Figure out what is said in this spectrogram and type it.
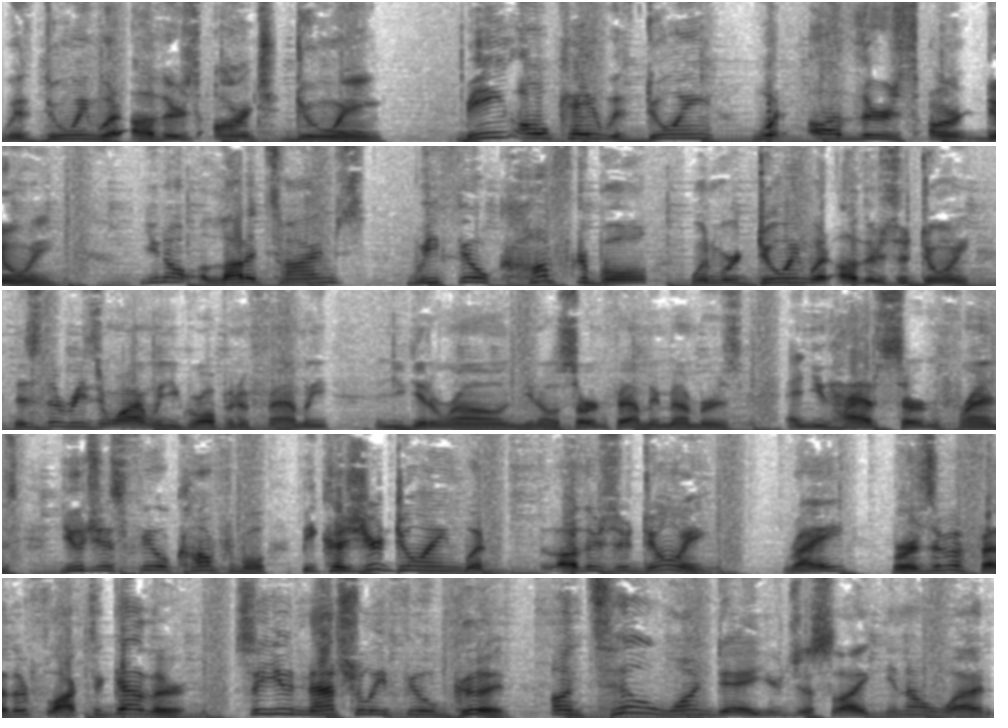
with doing what others aren't doing. Being okay with doing what others aren't doing. You know, a lot of times we feel comfortable when we're doing what others are doing. This is the reason why when you grow up in a family and you get around, you know, certain family members and you have certain friends, you just feel comfortable because you're doing what others are doing, right? Birds of a feather flock together. So you naturally feel good until one day you're just like, you know what?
